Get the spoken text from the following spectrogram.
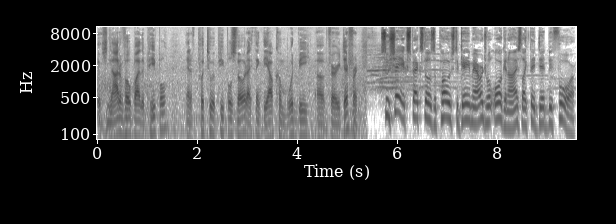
It was not a vote by the people. And if put to a people's vote, I think the outcome would be uh, very different. Souchet expects those opposed to gay marriage will organize like they did before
